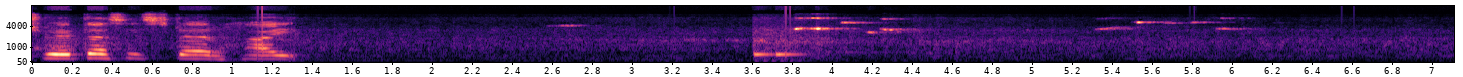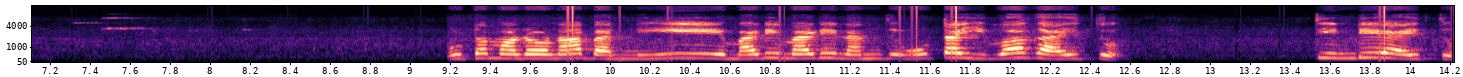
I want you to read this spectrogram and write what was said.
Shweta sister, hi. ಊಟ ಮಾಡೋಣ, ಬನ್ನಿ. ಮಾಡಿ ಮಾಡಿ, ನಂದು ಊಟ ಇವಾಗ ಆಯ್ತು. ತಿಂಡಿ ಆಯ್ತು.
